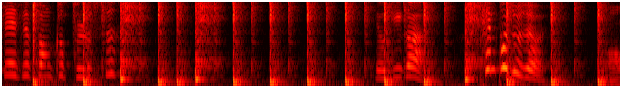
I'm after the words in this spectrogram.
재즈, 펑크, 블루스. 여기가 템포 조절. 어.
